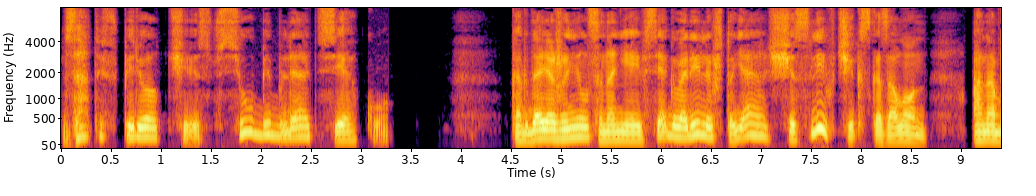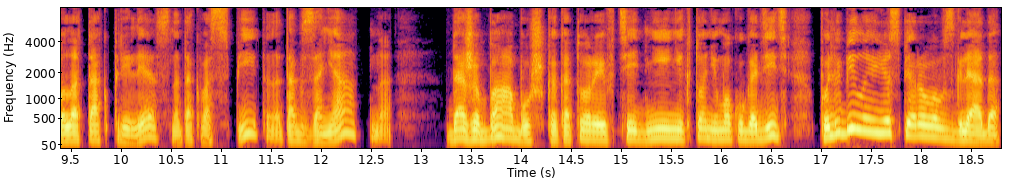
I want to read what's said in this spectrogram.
взад и вперед через всю библиотеку. Когда я женился на ней, все говорили, что я счастливчик, — сказал он. Она была так прелестна, так воспитана, так занятна. Даже бабушка, которой в те дни никто не мог угодить, полюбила ее с первого взгляда.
